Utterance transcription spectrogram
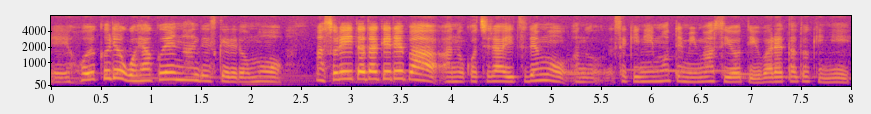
えー、保育料500円なんですけれども、まあ、それいただければあのこちらいつでもあの責任持ってみますよって言われた時に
